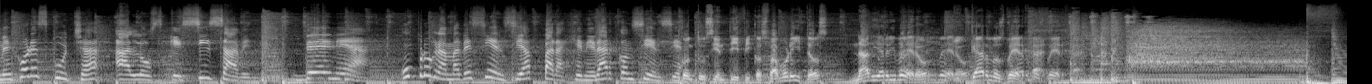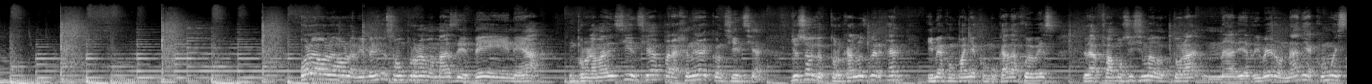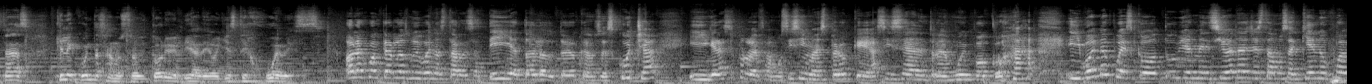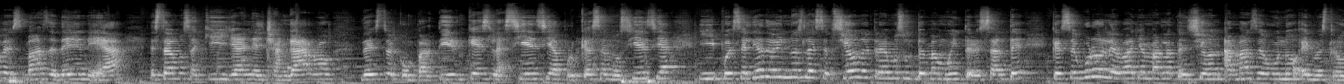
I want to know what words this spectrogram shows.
Mejor escucha a los que sí saben. DNA, un programa de ciencia para generar conciencia. Con tus científicos favoritos, Nadia Rivero, y Carlos Berja. Hola, hola, hola, bienvenidos a un programa más de DNA, un programa de ciencia para generar conciencia. Yo soy el doctor Carlos Berjan y me acompaña como cada jueves la famosísima doctora Nadia Rivero. Nadia, ¿cómo estás? ¿Qué le cuentas a nuestro auditorio el día de hoy, este jueves? Hola Juan Carlos, muy buenas tardes a ti y a todo el auditorio que nos escucha y gracias por lo de famosísima, espero que así sea dentro de muy poco. y bueno, pues como tú bien mencionas, ya estamos aquí en un jueves más de DNA, estamos aquí ya en el changarro de esto de compartir qué es la ciencia, por qué hacemos ciencia y pues el día de hoy no es la excepción, hoy traemos un tema muy interesante que seguro le va a llamar la atención a más de uno en nuestro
